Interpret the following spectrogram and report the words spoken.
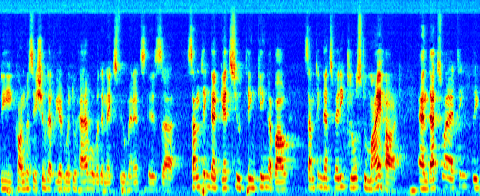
the conversation that we are going to have over the next few minutes is uh, something that gets you thinking about something that's very close to my heart, and that's why I think the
